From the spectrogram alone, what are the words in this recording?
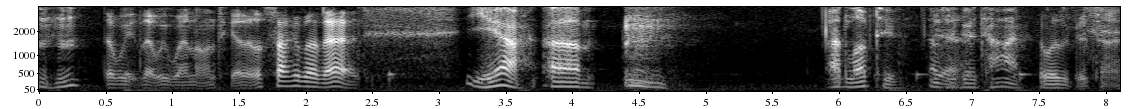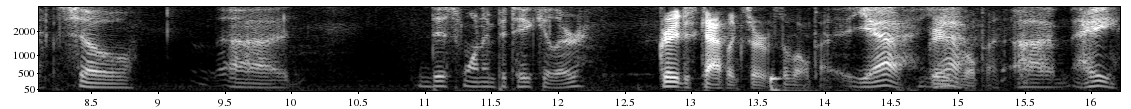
Mm-hmm. that we that we went on together. Let's talk about that. Yeah. Um, I'd love to. That was Yeah. a good time. It was a good time. So, uh, this one in particular, Greatest Catholic service of all time. yeah, Greatest yeah. of all time. Uh, hey,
